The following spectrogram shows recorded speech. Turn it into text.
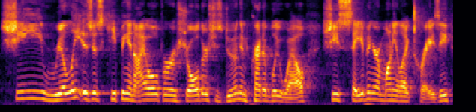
she really is just keeping an eye over her shoulder. She's doing incredibly well. She's saving her money like crazy.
